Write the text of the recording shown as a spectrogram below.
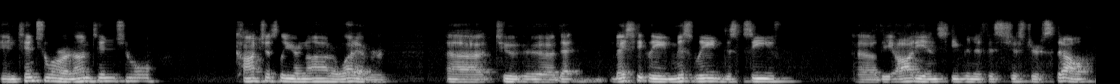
intentional or unintentional, consciously or not or whatever, uh, to that basically mislead, deceive the audience, even if it's just yourself,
